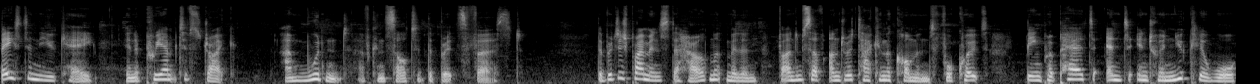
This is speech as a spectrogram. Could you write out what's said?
based in the UK in a preemptive strike and wouldn't have consulted the Brits first. The British Prime Minister Harold Macmillan found himself under attack in the Commons for, quote, being prepared to enter into a nuclear war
